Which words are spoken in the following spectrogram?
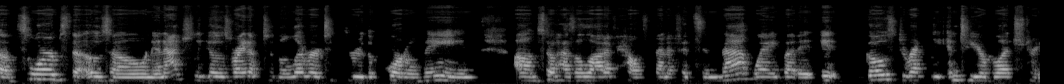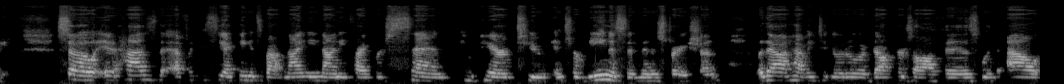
absorbs the ozone and actually goes right up to the liver to, through the portal vein. Um, so has a lot of health benefits in that way, but it, it goes directly into your bloodstream. So it has the efficacy, I think it's about 90, 95% compared to intravenous administration without having to go to a doctor's office, without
